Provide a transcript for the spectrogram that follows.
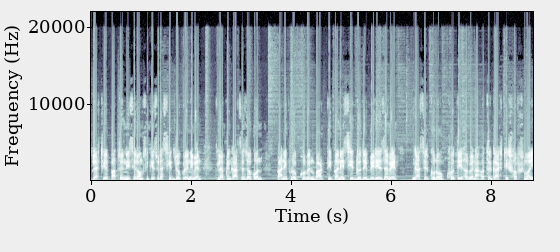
প্লাস্টিকের পাত্রের নিচের অংশে কিছুটা ছিদ্র করে নেবেন। তাহলে আপনি গাছে যখন পানি প্রয়োগ করবেন, বাড়তি পানি ছিদ্র দিয়ে বেরিয়ে যাবে, গাছের কোনো ক্ষতি হবে না। অর্থাৎ গাছটি সবসময়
